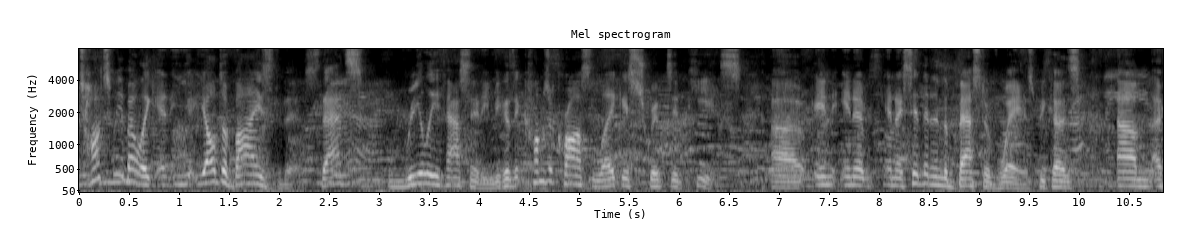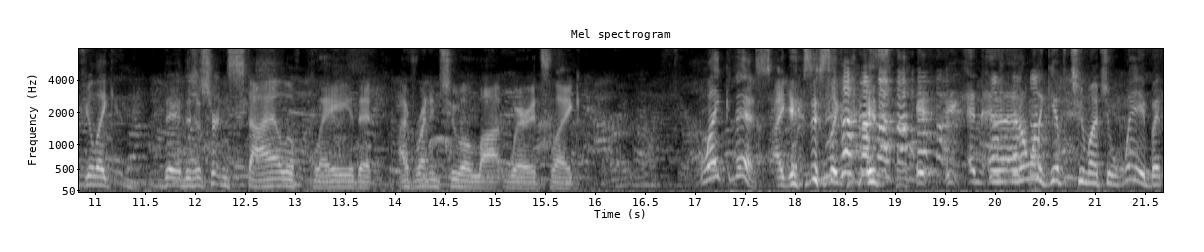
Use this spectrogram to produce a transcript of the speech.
talk to me about like, y- y'all devised this. That's really fascinating because it comes across like a scripted piece. Uh, in in a and I say that in the best of ways because um, I feel like there, there's a certain style of play that I've run into a lot where it's like like this. I guess it's like it's it, it- and, and I don't want to give too much away, but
